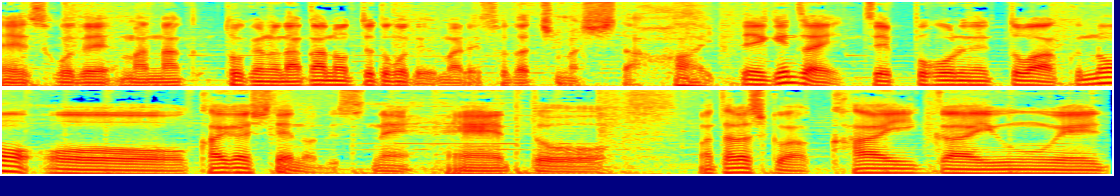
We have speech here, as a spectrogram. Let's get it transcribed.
えーそこで、まあ、な東京の中野ってところで生まれ育ちました。はい。で、現在、 Zepp ホールネットワークのお海外支店のですね、えーっと、まあ、正しくは海外運営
